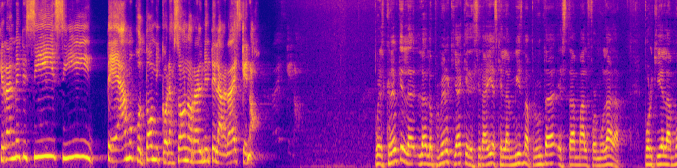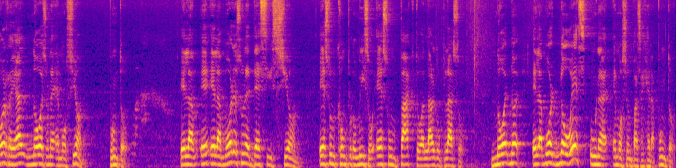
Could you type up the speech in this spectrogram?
que realmente sí, sí te amo con todo mi corazón o realmente la verdad es que no? Pues creo que lo primero que hay que decir ahí es que la misma pregunta está mal formulada, porque el amor real no es una emoción, punto. El, el amor es una decisión, es un compromiso, es un pacto a largo plazo. No, el amor no es una emoción pasajera, punto.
